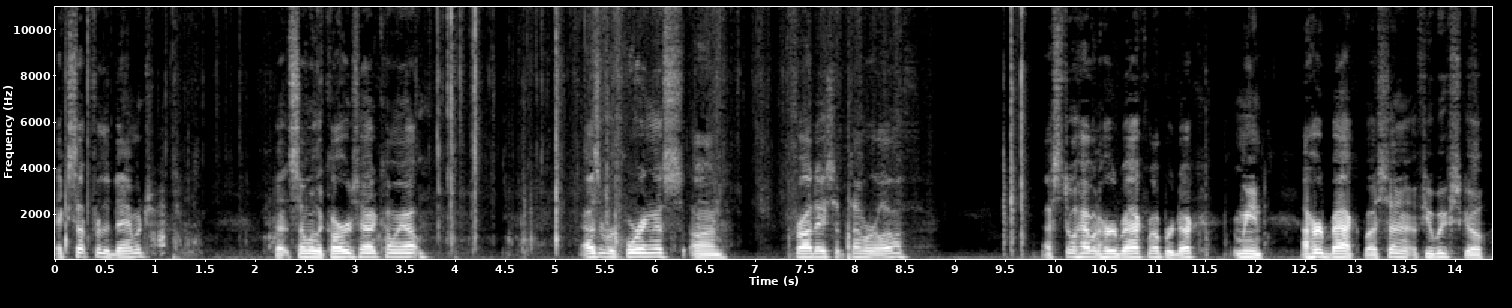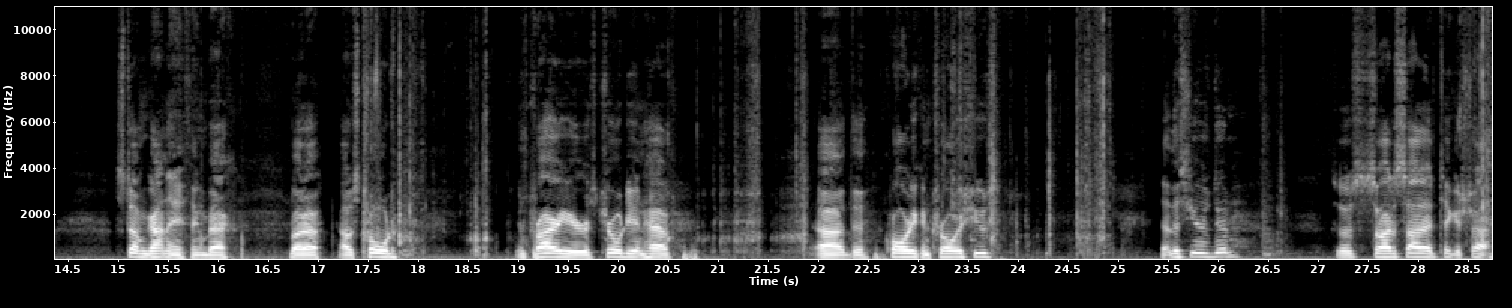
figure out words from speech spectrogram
except for the damage that some of the cards had coming out. As of recording this on Friday, September 11th, I still haven't heard back from Upper Deck. I mean, I heard back, but I sent it a few weeks ago. Still haven't gotten anything back. But uh, I was told in prior years, Trill didn't have uh, the quality control issues that this year's did. So, so I decided I'd take a shot.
